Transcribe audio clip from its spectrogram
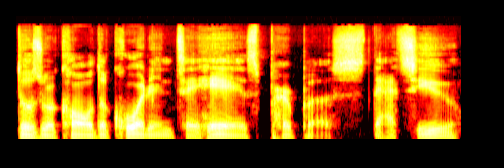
those who are called according to his purpose. That's you.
